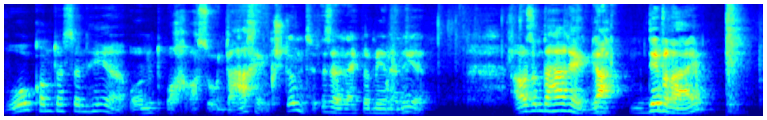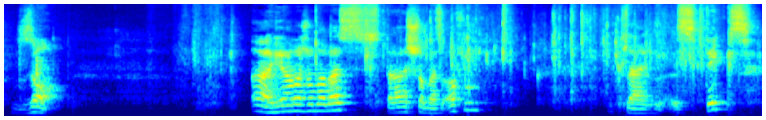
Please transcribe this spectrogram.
Wo kommt das denn her? Und oh, aus Unterhaching, stimmt, ist ja gleich bei mir in der Nähe. Aus Unterhaching, ja, Develei. So. Ah, hier haben wir schon mal was. Da ist schon was offen. Die kleinen Sticks.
